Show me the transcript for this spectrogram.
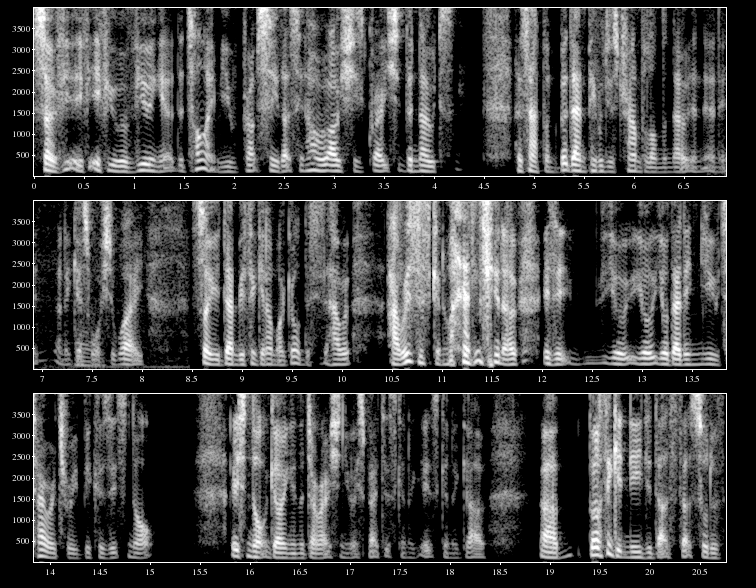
so if you, if, if you were viewing it at the time you would perhaps see that saying oh, oh she's great she, the note has happened. But then people just trample on the note and, and it and it gets Mm. washed away. So you'd then be thinking, oh my God, this is how it, how is this going to end? You know, is it you're, you're you're then in new territory because it's not it's not going in the direction you expect it's going to it's going to go. Um, but I think it needed that that sort of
